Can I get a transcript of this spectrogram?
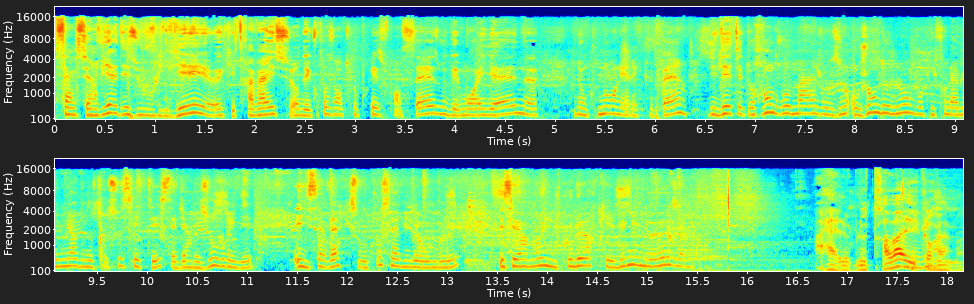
Ça a servi à des ouvriers euh, qui travaillent sur des grosses entreprises françaises ou des moyennes. Donc nous, on les récupère. L'idée était de rendre hommage aux, aux gens de l'ombre qui font la lumière de notre société, c'est-à-dire les ouvriers. Et il s'avère qu'ils sont tous habillés en bleu. Et c'est vraiment une couleur qui est lumineuse. Ah, le bleu de travail Eh quand oui. même.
